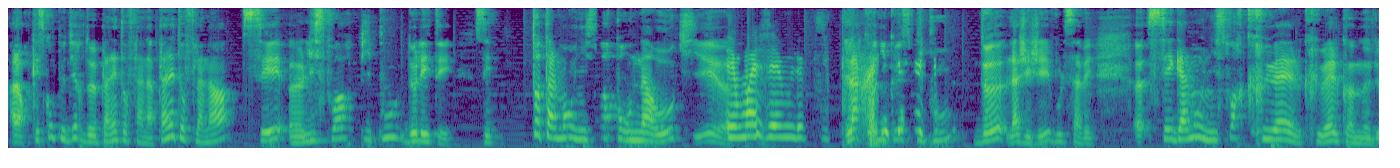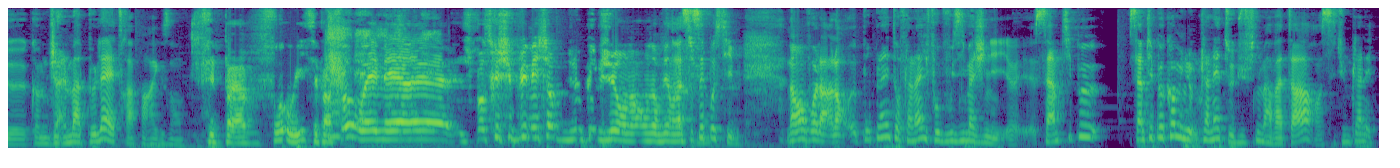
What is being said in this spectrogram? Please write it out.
Alors, qu'est-ce qu'on peut dire de Planet of Lana Planet of Lana, c'est euh, l'histoire pipou de l'été. C'est totalement une histoire pour Nao, qui est euh, Et moi, j'aime le petit. la chroniqueuse pipou de la GG, vous le savez. Euh, c'est également une histoire cruelle, cruelle comme de comme Jalma peut l'être, hein, par exemple. C'est pas faux, oui, c'est pas faux, ouais, mais euh, je pense que je suis plus méchant que le jeu, on en, on en reviendra Ah, c'est possible. Non, voilà. Alors pour Planet of Lana, il faut que vous imaginez. euh, C'est un petit peu, c'est un petit peu comme une planète du film Avatar. C'est une planète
